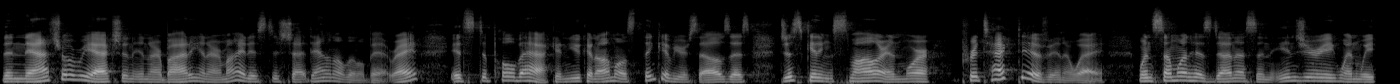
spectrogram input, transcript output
the natural reaction in our body and our mind is to shut down a little bit, right? It's to pull back. And you can almost think of yourselves as just getting smaller and more protective in a way when someone has done us an injury, when we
